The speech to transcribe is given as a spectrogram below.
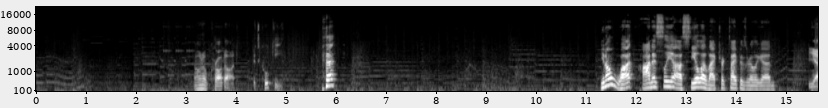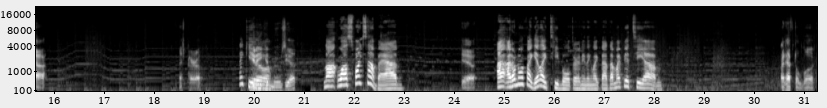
Oh no, Crawdon. It's Cookie. You know what? Honestly, a steel electric type is really good. Yeah. Nice para. Thank You you. any good moves yet? Not well, Spike's not bad. Yeah. I, I don't know if I get like T-Bolt or anything like that. That might be a TM. I'd have to look.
